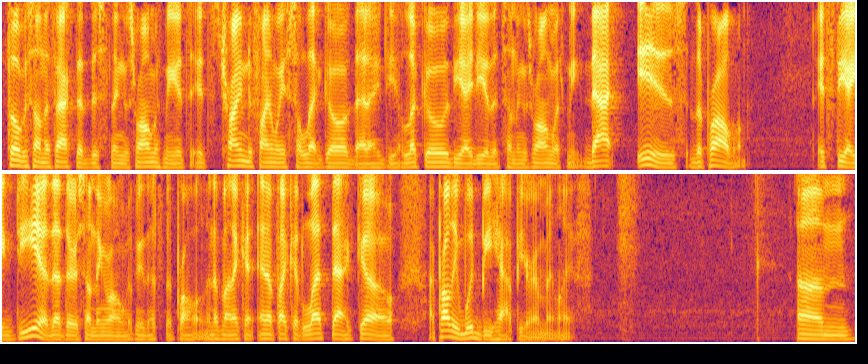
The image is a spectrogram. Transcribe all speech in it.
focus on the fact that this thing is wrong with me. It's it's trying to find ways to let go of that idea, let go of the idea that something's wrong with me. That is the problem. It's the idea that there's something wrong with me that's the problem. And if I could, and if I could let that go, I probably would be happier in my life. Um,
